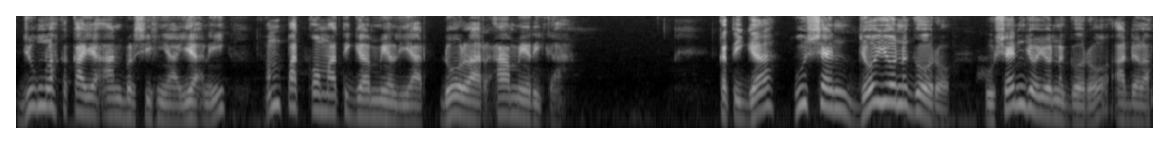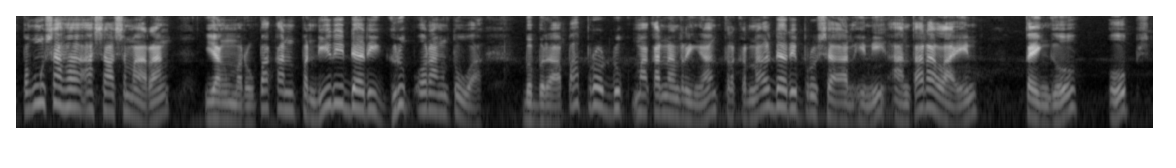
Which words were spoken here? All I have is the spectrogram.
Jumlah kekayaan bersihnya yakni 4,3 miliar dolar Amerika. Ketiga, Husen Joyonegoro. Husen Joyonegoro adalah pengusaha asal Semarang yang merupakan pendiri dari grup orang tua. Beberapa produk makanan ringan terkenal dari perusahaan ini antara lain Tango, Ups,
